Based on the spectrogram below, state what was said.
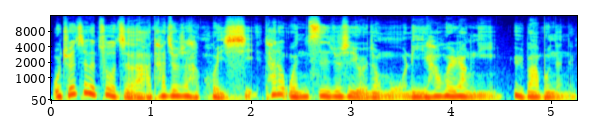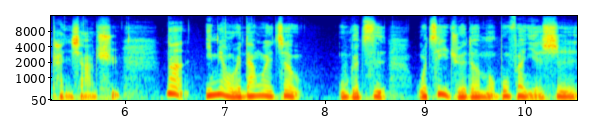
我觉得这个作者啊，他就是很会写，他的文字就是有一种魔力，他会让你欲罢不能的看下去。那以秒为单位这五个字，我自己觉得某部分也是。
